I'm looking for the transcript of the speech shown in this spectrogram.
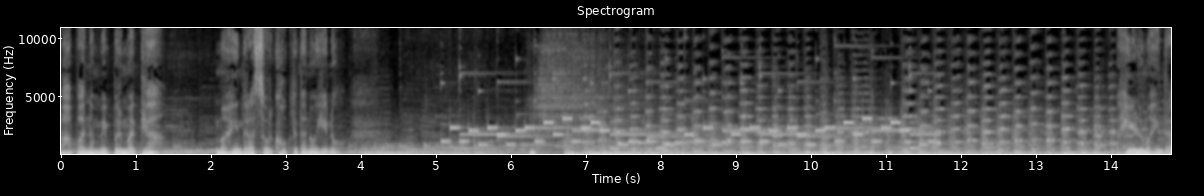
ಪಾಪ ನಮ್ಮಿಬ್ಬರ ಮಧ್ಯ ಮಹೇಂದ್ರ ಸ್ವರ್ಗ ಹೋಗ್ತಿದ್ದಾನೋ ಏನೋ. ಹೇಳು ಮಹೇಂದ್ರ.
